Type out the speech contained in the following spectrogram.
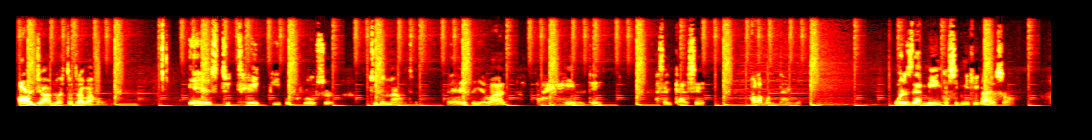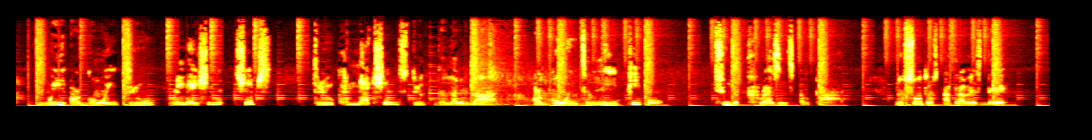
Our job, nuestro trabajo, is to take people closer to the mountain. Es llevar a la gente acercarse a la montaña. What does that mean? ¿Qué significa eso? We are going through relationships, through connections, through the love of God, are going to lead people to the presence of God. Nosotros a través de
